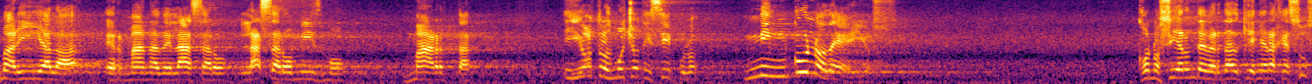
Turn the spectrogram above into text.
María la hermana de Lázaro, Lázaro mismo, Marta y otros muchos discípulos, ninguno de ellos conocieron de verdad quién era Jesús.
